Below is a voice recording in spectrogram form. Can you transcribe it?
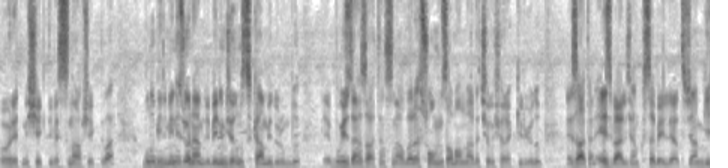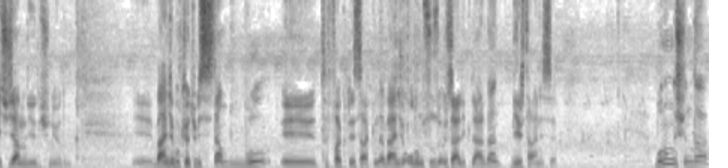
öğretme şekli ve sınav şekli var. Bunu bilmeniz önemli. Benim canımı sıkan bir durumdu. E, bu yüzden zaten sınavlara son zamanlarda çalışarak giriyordum. E, zaten ezberleyeceğim, kısa belli atacağım, geçeceğim diye düşünüyordum. E, Bence bu kötü bir sistem. Bu e, tıp fakültesi hakkında bence olumsuz özelliklerden bir tanesi. Bunun dışında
